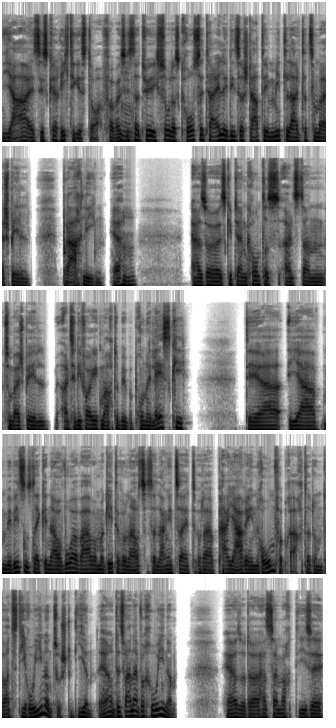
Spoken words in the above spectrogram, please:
Ja, es ist kein richtiges Dorf, aber es mhm. ist natürlich so, dass große Teile dieser Stadt im Mittelalter zum Beispiel brach liegen. Ja? Mhm. Also es gibt ja einen Grund, dass als dann zum Beispiel, als ich die Folge gemacht habe über Brunelleschi, der ja, wir wissen es nicht genau, wo er war, aber man geht davon aus, dass er lange Zeit oder ein paar Jahre in Rom verbracht hat, um dort die Ruinen zu studieren. Ja, und das waren einfach Ruinen. Ja, also da hast du einfach diese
